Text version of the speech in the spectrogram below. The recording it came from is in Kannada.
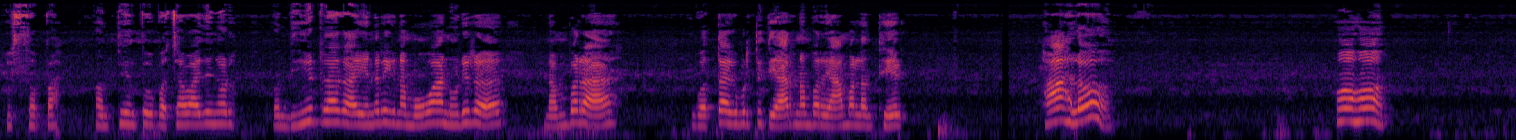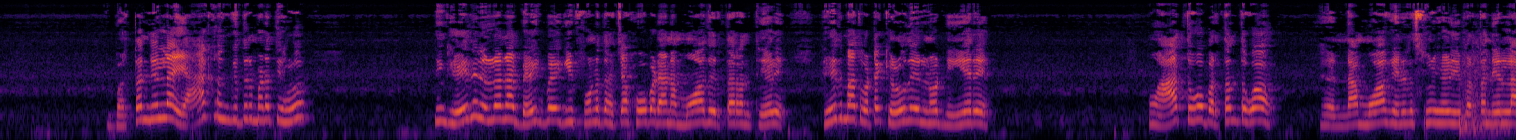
ಹುಸ್ಸಪ್ಪ. ಅಂತೂ ಅಂತೂ ಬಚಾವಾದಿ ನೋಡು. ಒಂದು ಈಟ್ರಾಗ ಏನಾರ ಈಗ ನಮ್ಮ ಅವ್ವ ನೋಡಿರ ನಂಬರ ಗೊತ್ತಾಗ್ಬಿಡ್ತೈತಿ ಯಾರ ನಂಬರ್ ಯಾಮಲ್ಲ ಅಂತ ಹೇಳಿ. ಹಾಂ, ಹಲೋ? ಹಾಂ ಹಾಂ. ಬರ್ತಾನಿಲ್ಲ ಯಾಕೆ ಹಂಗಿದ್ರೆ ಮಾಡತ್ತಿ ಹೇಳು? ನಿಂಗೆ ಹೇಳಿದಿರಲ್ಲ, ನಾ ಬೇಗ ಈ ಫೋನದ ಹಚ್ಚಕ್ಕೆ ಹೋಗ್ಬೇಡ ನಮ್ಮ ಅದು ಇರ್ತಾರಂತ ಹೇಳಿ. ಹೇಳಿದ ಮಾತು ಒಟ್ಟ ಕೇಳೋದೇ ಇಲ್ಲ ನೋಡಿ ನೀಯರೇ. ಹ್ಞೂ ಆತು ತಗೋ, ಬರ್ತಾನೆ ತಗೋ. ನಮ್ಮ ಅವ್ವಾಗ ಏನಾದ್ರು ಸುಳ್ಳು ಹೇಳಿ ಬರ್ತಾನಿಲ್ಲ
